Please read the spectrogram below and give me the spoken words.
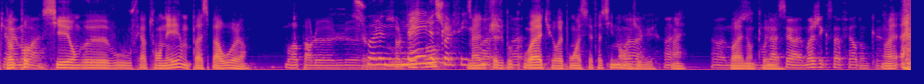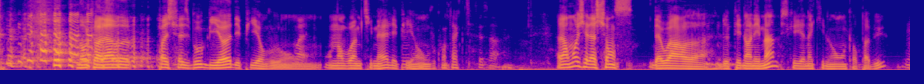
carrément. Donc pour- ouais. si on veut vous faire tourner, on passe par où alors? Bon, par le, le- Soit le sur mail, Facebook. soit le Facebook. Mail, Ouais, Facebook. ouais. Ouais, tu réponds assez facilement, Ouais, j'ai ouais, vu. ouais. Ouais. Ah ouais, moi, Ouais, donc, on euh, assez- ouais, moi j'ai que ça à faire donc. euh, Ouais. Donc voilà, euh, page Facebook, Biode, et puis on, vous, on, Ouais. on envoie un petit mail et puis Mm. on vous contacte. C'est ça. Alors moi j'ai la chance d'avoir euh, le P dans les mains, puisqu'il y en a qui ne l'ont encore pas vu. Mm.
